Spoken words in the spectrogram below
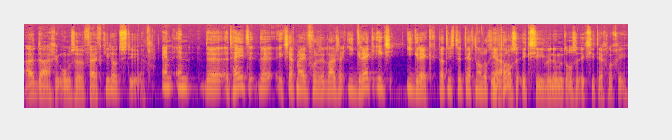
uitdaging om ze 5 kilo te sturen. En, en de, het heet, de, ik zeg maar even voor de luisteraar, YXY. Dat is de technologie, Ja, toch? onze ICSI, we noemen het onze ICSI-technologie.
